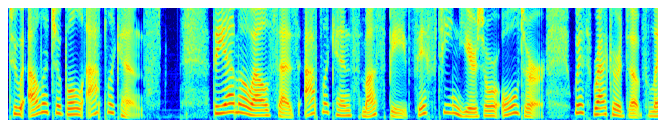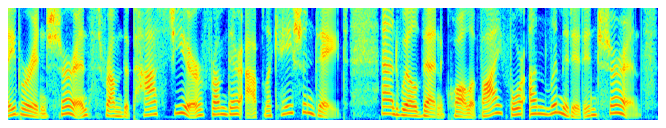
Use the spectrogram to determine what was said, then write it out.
to eligible applicants. The MOL says applicants must be 15 years or older, with records of labor insurance from the past year from their application date, and will then qualify for unlimited insurance.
